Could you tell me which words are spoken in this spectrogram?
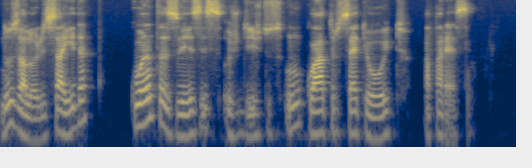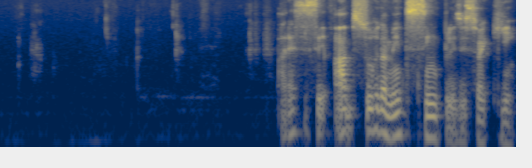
Nos valores de saída, quantas vezes os dígitos 1, 4, 7 ou 8 aparecem? Parece ser absurdamente simples isso aqui.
